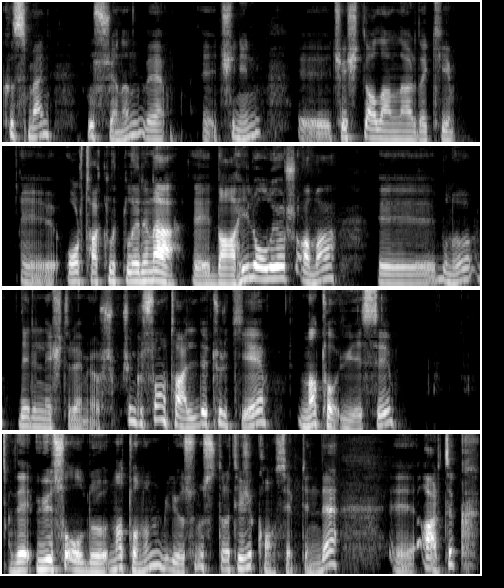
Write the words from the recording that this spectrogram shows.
Kısmen Rusya'nın ve e, Çin'in e, çeşitli alanlardaki e, ortaklıklarına dahil oluyor ama bunu derinleştiremiyor. Çünkü son tahlilde Türkiye NATO üyesi ve üyesi olduğu NATO'nun biliyorsunuz stratejik konseptinde artık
